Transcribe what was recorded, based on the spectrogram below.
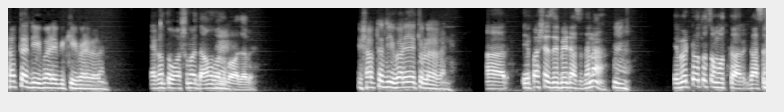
সপ্তাহ দুই পরে বিক্রি করে দেবেন। এখন তো অসময় দামও ভালো হ্যাঁ। পাওয়া যাবে। সপ্তাহ দুই পরে তুলে দেবেন। আর এ পাশে যে বেড আছে তাই না? হ্যাঁ। এ বেডটাও তো চমৎকার গাছের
